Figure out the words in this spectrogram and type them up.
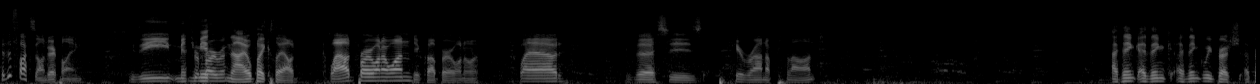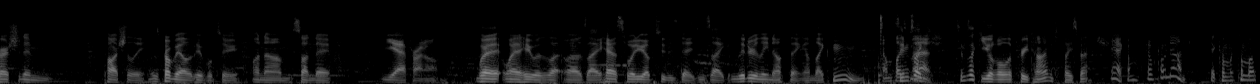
Who the fuck's Andre playing? Is he Mythra Myth- Pro? no, he'll play Cloud. Cloud Pro 101? Yeah, Cloud Pro 101. Cloud versus Piranha Plant. I think I think I think we press- I pressured him partially. There's probably other people too on um Sunday Yeah, fair enough. where where he was like I was like, "Hey, so what are you up to these days?" He's like, "Literally nothing." I'm like, "Hmm." Come play Seems Smash. like seems like you got all the free time to play Smash. yeah, come, come, come down. Hey, come on, come on,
